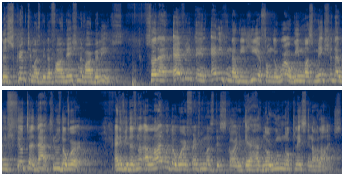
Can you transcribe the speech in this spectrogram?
the scripture must be the foundation of our beliefs. So that everything, anything that we hear from the world, we must make sure that we filter that through the word. And if it does not align with the word, friends, we must discard it. It has no room, no place in our lives.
